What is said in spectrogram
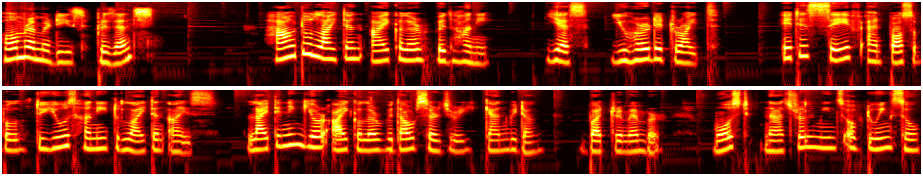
Home Remedies presents How to lighten eye color with honey. Yes, you heard it right. It is safe and possible to use honey to lighten eyes. Lightening your eye color without surgery can be done, but remember, most natural means of doing so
